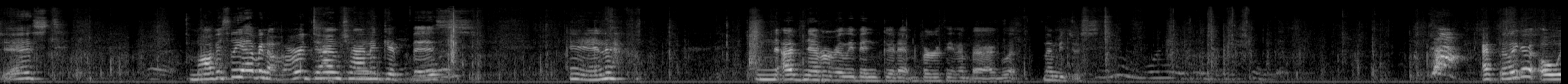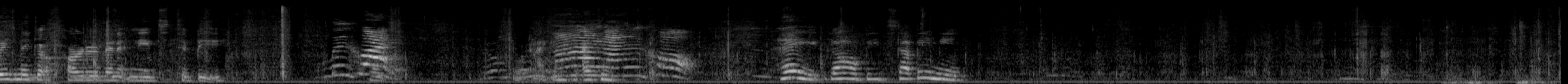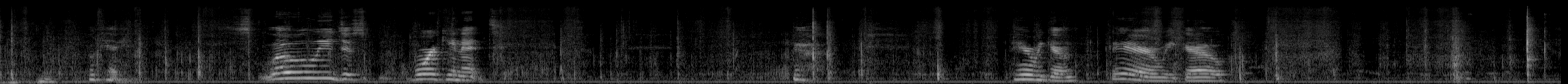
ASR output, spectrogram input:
Just I'm obviously having a hard time trying to get this in. And I've never really been good at birthing a bag. Let, let me just... I feel like I always make it harder than it needs to be. I can. Hey, y'all, be stop being mean. Okay. Slowly just working it. There we go. There we go.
